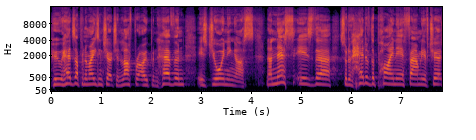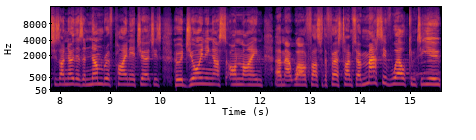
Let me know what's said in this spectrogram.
who heads up an amazing church in Loughborough Open Heaven, is joining us. Now, Ness is the sort of head of the Pioneer family of churches. I know there's a number of Pioneer churches who are joining us online um, at Wildfires for the first time. So, a massive welcome to you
